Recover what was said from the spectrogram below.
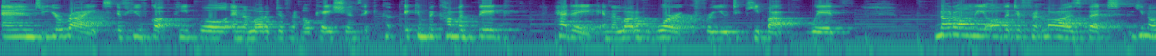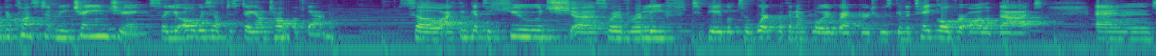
And you're right, if you've got people in a lot of different locations, it, it can become a big headache and a lot of work for you to keep up with not only all the different laws, but you know they're constantly changing, so you always have to stay on top of them. So I think it's a huge uh, sort of relief to be able to work with an employee record who's going to take over all of that and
